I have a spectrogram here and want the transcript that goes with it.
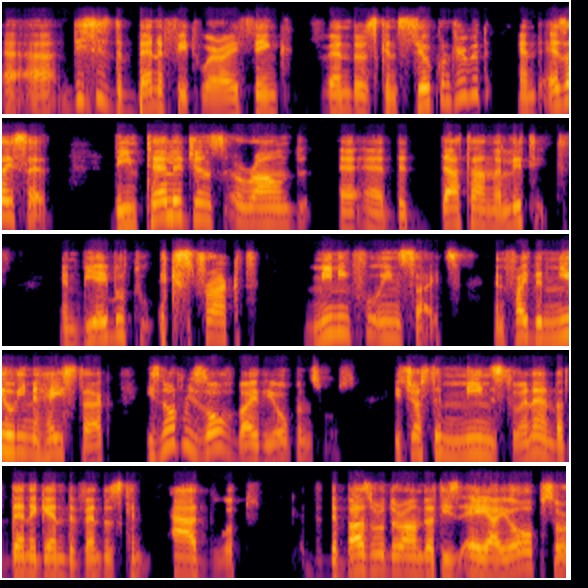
uh, this is the benefit where I think vendors can still contribute. And as I said, the intelligence around uh, uh, Uh, uh, the data analytics and be able to extract meaningful insights and find the needle in a haystack is not resolved by the open source. It's just a means to an end. But then again, the vendors can add what the buzzword around that is AI ops or,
